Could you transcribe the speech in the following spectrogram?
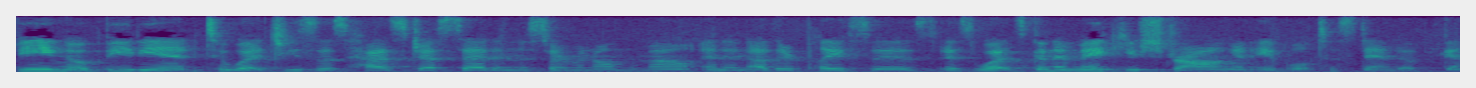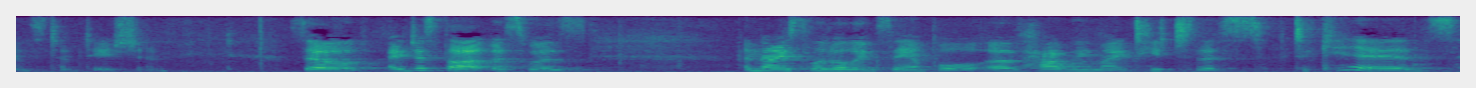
being obedient to what Jesus has just said in the Sermon on the Mount and in other places is what's going to make you strong and able to stand up against temptation. So I just thought this was a nice little example of how we might teach this to kids.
